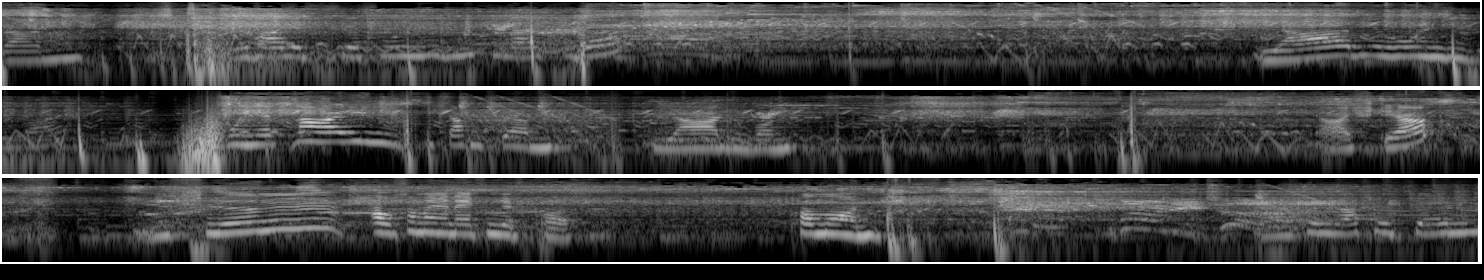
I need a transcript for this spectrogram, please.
Sagen. Oha, jetzt, jetzt holen wir die vielleicht wieder. Ja, wir holen die wieder. Und jetzt, nein! Ich darf nicht sterben. Ja, gewonnen. Ja, ich sterb. Nicht schlimm. Außer meine sind jetzt raus. Come on. Okay, Waffe 10.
